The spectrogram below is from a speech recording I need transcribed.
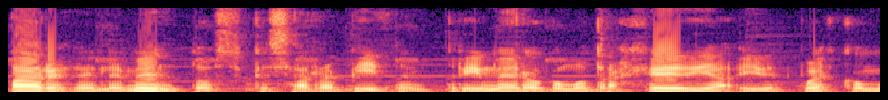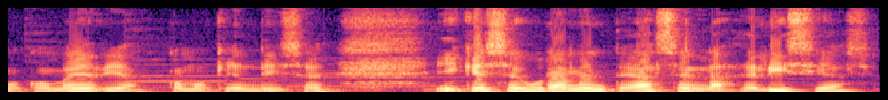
pares de elementos que se repiten, primero como tragedia y después como comedia, como quien dice, y que seguramente hacen las delicias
